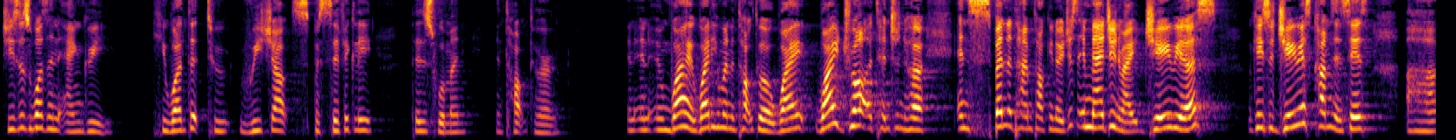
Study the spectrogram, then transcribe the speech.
Jesus wasn't angry he wanted to reach out specifically to this woman and talk to her. And, and, and why? Why do you want to talk to her? Why, why draw attention to her and spend the time talking to her? Just imagine, right? Jairus. Okay, so Jairus comes and says, uh,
